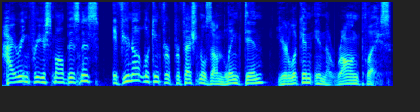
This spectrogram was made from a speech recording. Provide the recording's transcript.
Hiring for your small business? If you're not looking for professionals on LinkedIn, you're looking in the wrong place.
